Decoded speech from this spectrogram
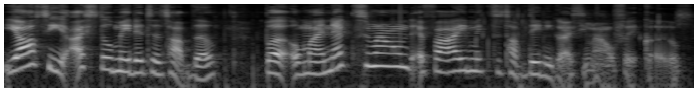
Y'all see, I still made it to the top though. But on my next round, if I make the top, then you guys see my outfit, because,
